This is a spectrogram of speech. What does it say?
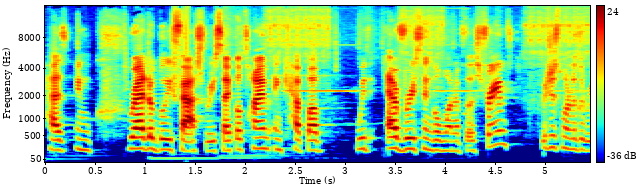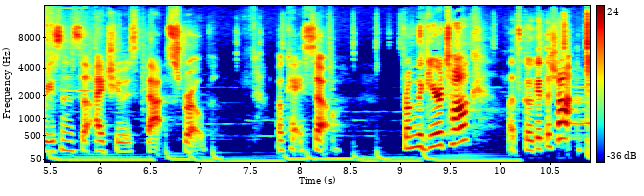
has incredibly fast recycle time and kept up with every single one of those frames, which is one of the reasons that I choose that strobe. Okay, so from the gear talk, let's go get the shot.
